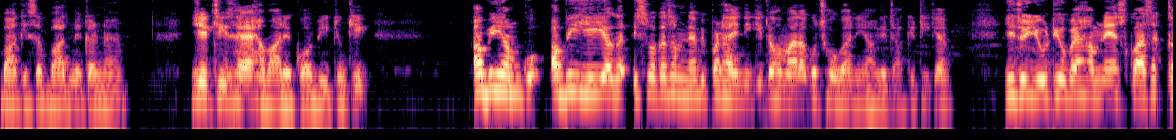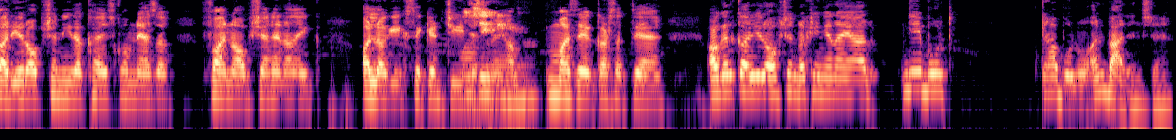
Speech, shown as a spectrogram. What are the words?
बाकी सब बाद में करना है। ये चीज़ है हमारे को अभी क्योंकि अभी हमको अभी यही अगर इस वक्त हमने अभी पढ़ाई नहीं की तो हमारा कुछ होगा नहीं आगे जाके ठीक है? ये जो यूट्यूब है हमने इसको ऐसा करियर ऑप्शन नहीं रखा है इसको हमने ऐसा फन ऑप्शन है ना एक अलग एक सेकंड चीज़ जिसमें हम मज़े कर सकते हैं। अगर करियर ऑप्शन रखेंगे ना यार ये बहुत क्या बोलूँ अनबैलेंस्ड है।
